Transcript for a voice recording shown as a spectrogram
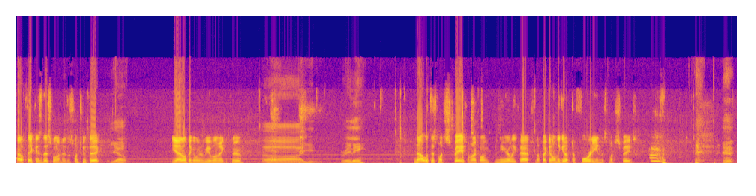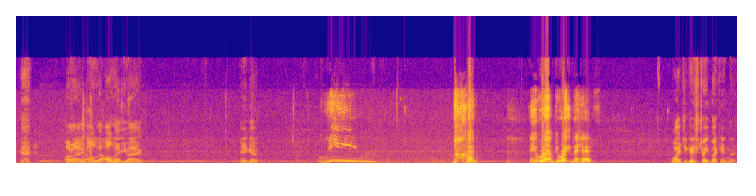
How thick is this one? Is this one too thick? Yep. Yeah, I don't think I'm going to be able to make it through. Oh, you, really? Not with this much space. I'm not going nearly fast enough. I can only get up to 40 in this much space. All right, I'll let I'll let you out. Here you go. Whee! he rammed you right in the head. Why'd you go straight back in there?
